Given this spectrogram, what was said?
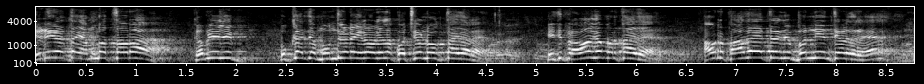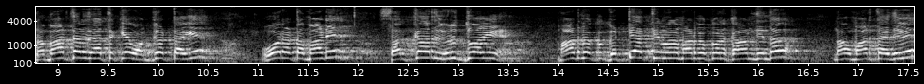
ದಿಢೀರಂತ ಎಂಬತ್ತು ಸಾವಿರ ಕಂಪ್ನಿಲಿ ಉಕ್ಕರ್ತಿ ಮುಂದ್ಗಡೆ ಇರೋರೆಲ್ಲ ಕೊಚ್ಕೊಂಡು ಹೋಗ್ತಾ ಇದ್ದಾರೆ. ಇದು ಪ್ರವಾಹ ಬರ್ತಾ ಇದೆ. ಅವ್ರ ಪಾದಯಾತ್ರೆ ನೀವು ಬನ್ನಿ ಅಂತ ಹೇಳಿದ್ರೆ ನಾವು ಮಾಡ್ತಾ ಇರೋದು ಯಾತಕ್ಕೆ ಒಗ್ಗಟ್ಟಾಗಿ ಹೋರಾಟ ಮಾಡಿ ಸರ್ಕಾರದ ವಿರುದ್ಧವಾಗಿ ಮಾಡಬೇಕು ಗಟ್ಟಿಯಾದ ತೀರ್ಮಾನ ಮಾಡಬೇಕು ಅನ್ನೋ ಕಾರಣದಿಂದ ನಾವು ಮಾಡ್ತಾ ಇದ್ದೀವಿ.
